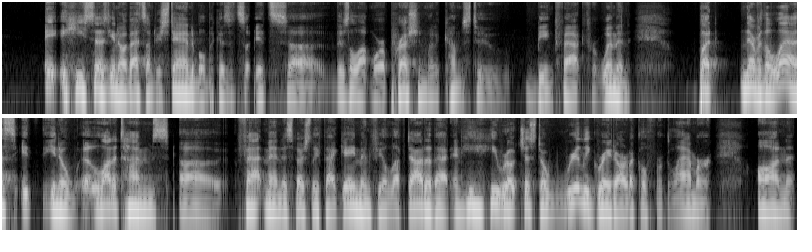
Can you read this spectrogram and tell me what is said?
he says, you know, that's understandable because it's it's uh, there's a lot more oppression when it comes to being fat for women. But nevertheless, it you know a lot of times uh, fat men, especially fat gay men, feel left out of that. And he he wrote just a really great article for Glamour on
